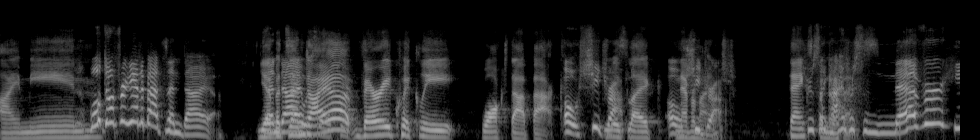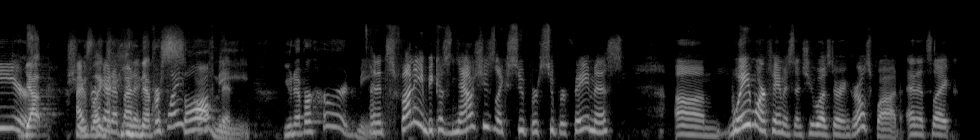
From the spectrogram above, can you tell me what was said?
I mean, Well, don't forget about Zendaya. yeah, but Zendaya there Zendaya very quickly walked that back. Oh, she she dropped. was like, oh, never she mind. dropped. Thanks, She was like, no I was never here. Yep. She I was like, you never saw often. me. You never heard me. And it's funny because now she's like super, super famous, um, way more famous than she was during Girl Squad. And it's like,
